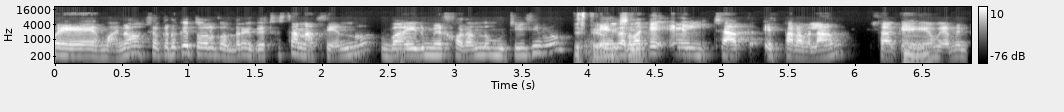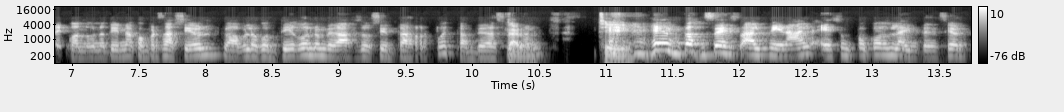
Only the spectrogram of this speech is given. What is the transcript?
Pues bueno, yo creo que todo lo contrario que esto están haciendo va a ir mejorando muchísimo. es verdad que el chat es para hablar, o sea que obviamente cuando uno tiene una conversación, yo hablo contigo, no me das 200 respuestas, me das claro. Sí. Entonces, al final es un poco la intención.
